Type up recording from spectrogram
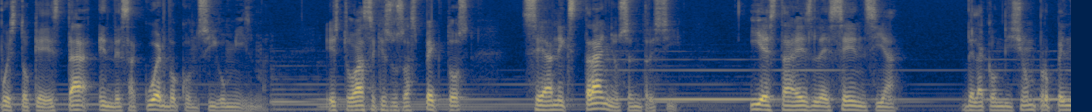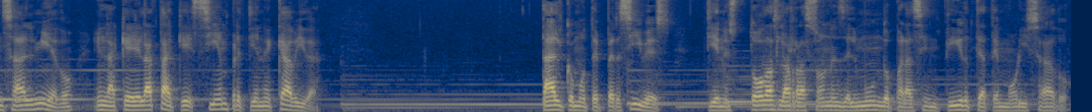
puesto que está en desacuerdo consigo misma. Esto hace que sus aspectos sean extraños entre sí, y esta es la esencia de la condición propensa al miedo en la que el ataque siempre tiene cabida. Tal como te percibes, tienes todas las razones del mundo para sentirte atemorizado,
